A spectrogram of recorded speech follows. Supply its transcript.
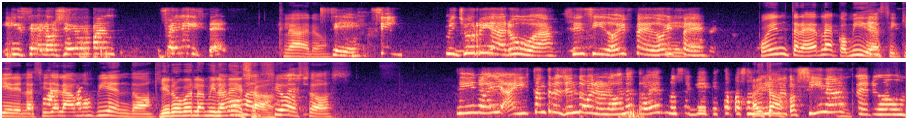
y se lo llevan felices. Claro. Sí. Sí, chimichurri Aruba. Sí, sí, doy fe, doy fe. Pueden traer la comida si quieren, así ya la vamos viendo. Quiero ver la milanesa. Estamos ansiosos. Sí, no, ahí, están trayendo, bueno, lo van a traer, no sé qué, qué está pasando ahí, en la cocina, pero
